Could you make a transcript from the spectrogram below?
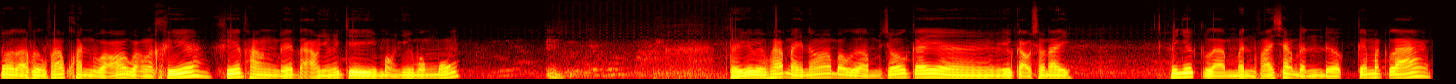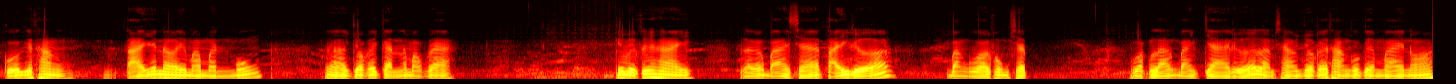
đó là phương pháp khoanh vỏ hoặc là khía khía thân để tạo những cái chi như mong muốn. Thì cái biện pháp này nó bao gồm một số cái ờ, yêu cầu sau đây. Thứ nhất là mình phải xác định được cái mắt lá của cái thân tại cái nơi mà mình muốn ờ, cho cái cành nó mọc ra. Cái việc thứ hai là các bạn sẽ tẩy rửa bằng vòi phun xịt hoặc là các bạn chà rửa làm sao cho cái thân của cây mai nó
